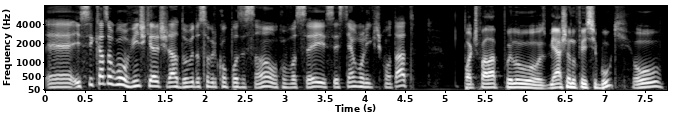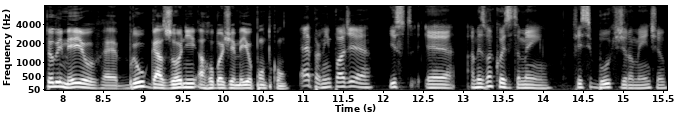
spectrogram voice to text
É, e se caso algum ouvinte queira tirar dúvidas sobre composição com vocês, vocês têm algum link de contato? Pode falar pelo. Me acha no Facebook ou pelo e-mail, é brugazoni.gmail.com. É, pra mim pode. É, isso é a mesma coisa também. Facebook, geralmente. Eu,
